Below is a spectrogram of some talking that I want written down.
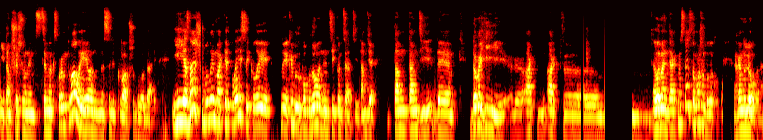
і там щось вони з цим експериментували. і Я не слідкував, що було далі. І я знаю, що були маркетплейси, коли ну які були побудовані на цій концепції, там, де там, там де, де дорогі е, арт, арт е, елементи арт-мистецтва можна було купити гранульоване.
